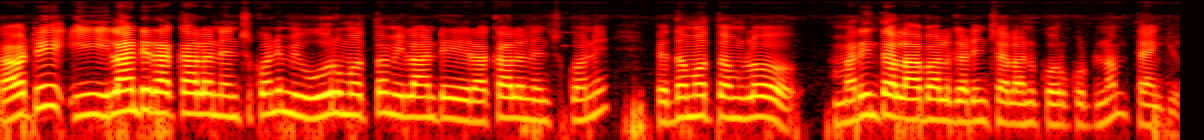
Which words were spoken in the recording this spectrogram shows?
కాబట్టి ఈ ఇలాంటి రకాలను ఎంచుకొని మీ ఊరు మొత్తం ఇలాంటి రకాలను ఎంచుకొని పెద్ద మొత్తంలో మరింత లాభాలు గడించాలని కోరుకుంటున్నాం. థ్యాంక్ యూ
